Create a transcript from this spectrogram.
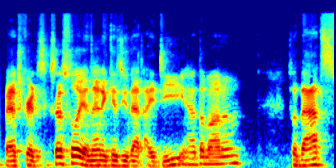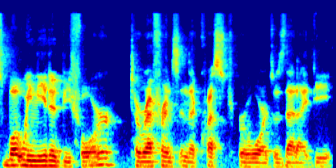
Badge created successfully, and then it gives you that ID at the bottom. So that's what we needed before to reference in the quest rewards was that ID.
